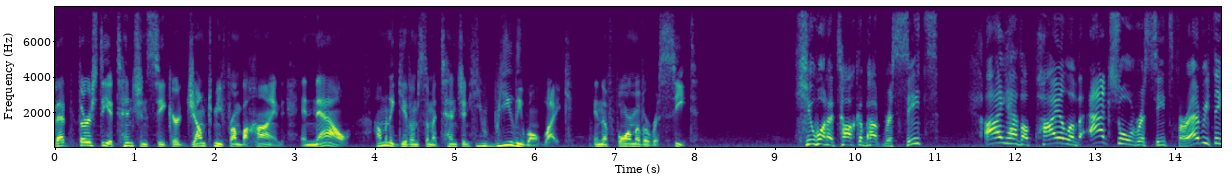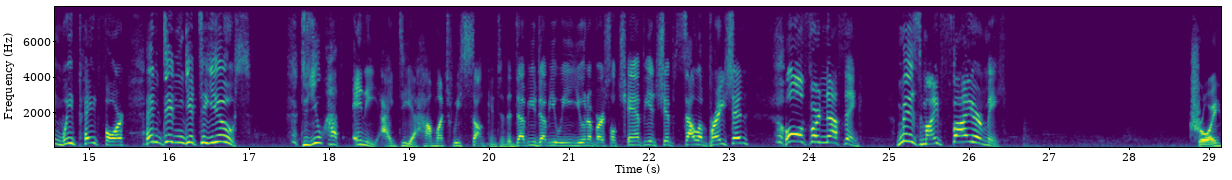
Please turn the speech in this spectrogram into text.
That thirsty attention seeker jumped me from behind, and now I'm gonna give him some attention he really won't like, in the form of a receipt. you want to talk about receipts? I have a pile of actual receipts for everything we paid for and didn't get to use. Do you have any idea how much we sunk into the WWE Universal Championship celebration? All for nothing! Miz might fire me! Troy,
